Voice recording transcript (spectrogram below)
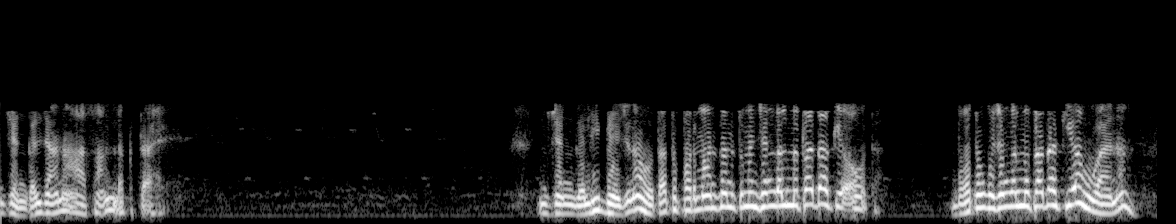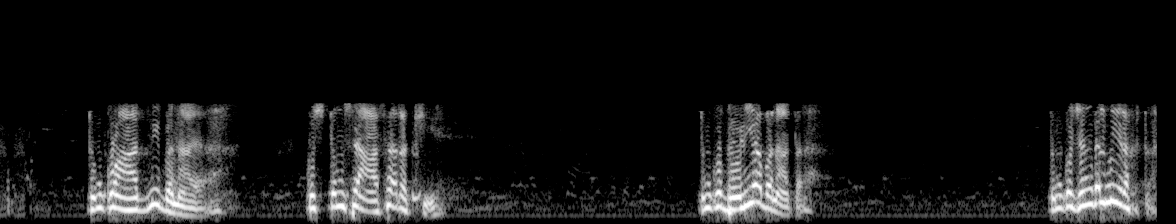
जंगल जाना आसान लगता है। जंगल ही भेजना होता तो परमात्मा ने तुम्हें जंगल में पैदा किया होता। बहुतों को जंगल में पैदा किया हुआ है ना? तुमको आदमी बनाया कुछ तुमसे आशा रखी है। तुमको भेड़िया बनाता तुमको जंगल में ही रखता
